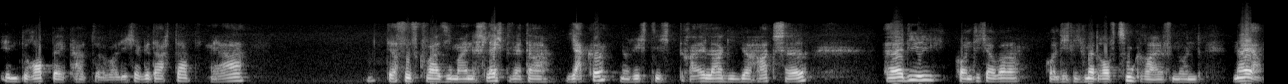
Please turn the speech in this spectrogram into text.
im Dropback hatte, weil ich ja gedacht habe, ja, das ist quasi meine Schlechtwetterjacke, eine richtig dreilagige Hardshell. Äh, die konnte ich aber, konnte ich nicht mehr drauf zugreifen. Und naja,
